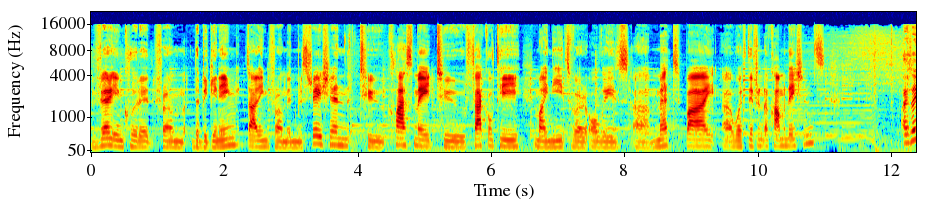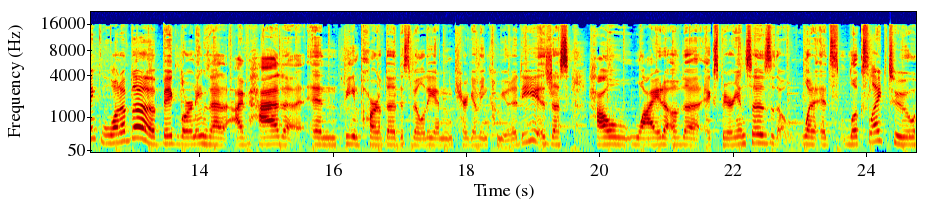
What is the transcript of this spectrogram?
very included from the beginning, starting from administration to classmate to faculty. My needs were always uh, met by uh, with different accommodations. I think one of the big learnings that I've had uh, in being part of the disability and caregiving community is just how wide of the experiences, what it looks like to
